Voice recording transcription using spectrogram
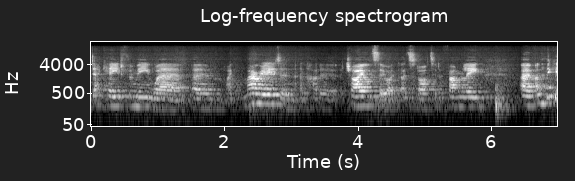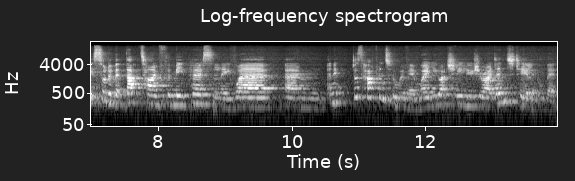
decade for me where um, I got married and, and had a, a child, so I, I'd started a family. Um, and I think it's sort of at that time for me personally where um, And it does happen to women where you actually lose your identity a little bit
